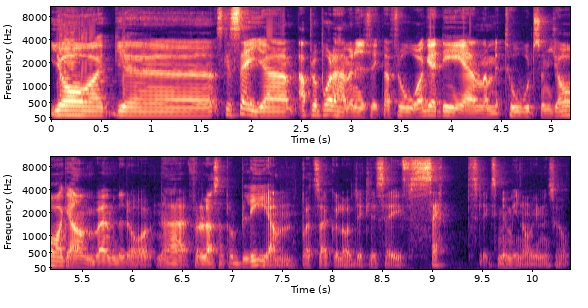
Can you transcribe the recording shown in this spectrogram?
Jag eh, ska säga, apropå det här med nyfikna frågor, det är en metod som jag använder då när, för att lösa problem på ett psychologically safe sätt liksom, i min organisation.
